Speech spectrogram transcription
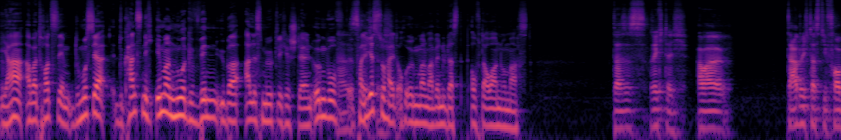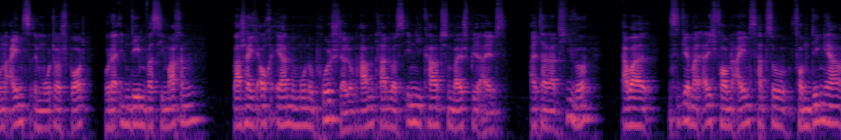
ja, aber trotzdem, du musst ja, du kannst nicht immer nur gewinnen über alles Mögliche stellen. Irgendwo ja, verlierst richtig. du halt auch irgendwann mal, wenn du das auf Dauer nur machst. Das ist richtig. Aber dadurch, dass die Formel 1 im Motorsport oder in dem, was sie machen, wahrscheinlich auch eher eine Monopolstellung haben. Klar, du hast IndyCar zum Beispiel als Alternative, aber sind wir mal ehrlich, Formel 1 hat so vom Ding her,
